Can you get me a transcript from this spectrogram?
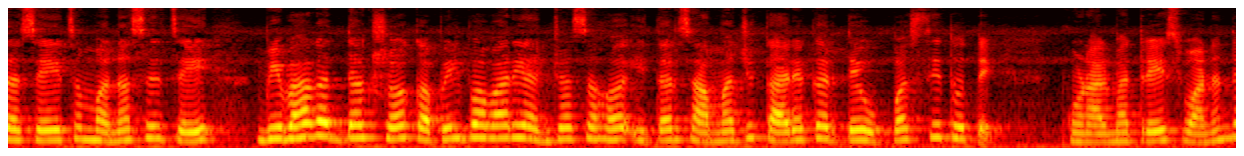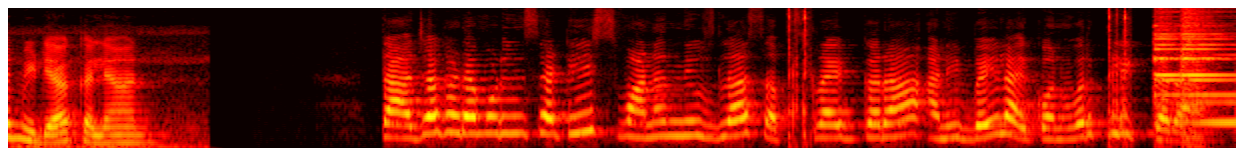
तसेच मनसेचे विभागाध्यक्ष कपिल पवार यांच्यासह इतर सामाजिक कार्यकर्ते उपस्थित होते. कुणाल म्हात्रे स्वानंद मीडिया कल्याण. ताज्या घडामोडींसाठी स्वानंद न्यूजला सबस्क्राईब करा आणि बेल आयकॉनवर क्लिक करा.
